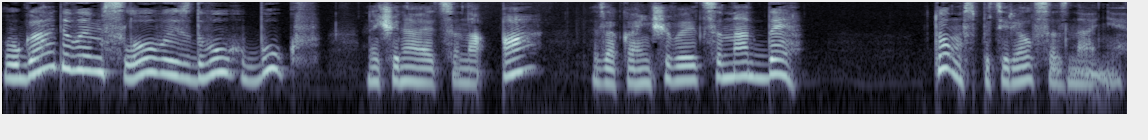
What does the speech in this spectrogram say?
Угадываем слово из двух букв. Начинается на «А», заканчивается на «Д». Томас потерял сознание.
